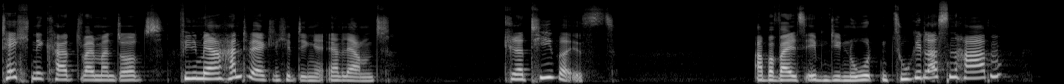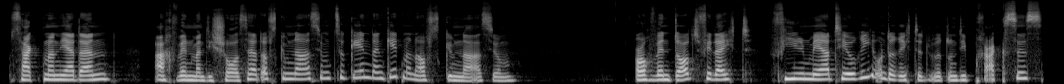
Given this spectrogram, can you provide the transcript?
Technik hat, weil man dort viel mehr handwerkliche Dinge erlernt, kreativer ist. Aber weil es eben die Noten zugelassen haben, sagt man ja dann, ach, wenn man die Chance hat, aufs Gymnasium zu gehen, dann geht man aufs Gymnasium. Auch wenn dort vielleicht viel mehr Theorie unterrichtet wird und die Praxis,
